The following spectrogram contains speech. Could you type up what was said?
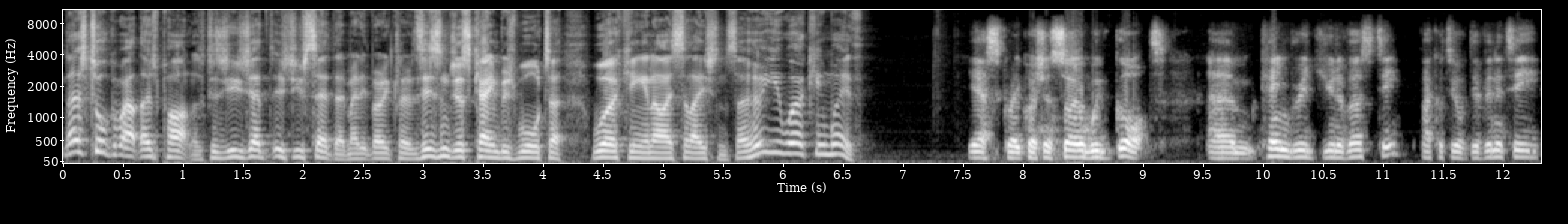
Let's talk about those partners because you said, as you said, they made it very clear. This isn't just Cambridge Water working in isolation. So who are you working with? Yes, great question. So we've got um, Cambridge University, Faculty of Divinity,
